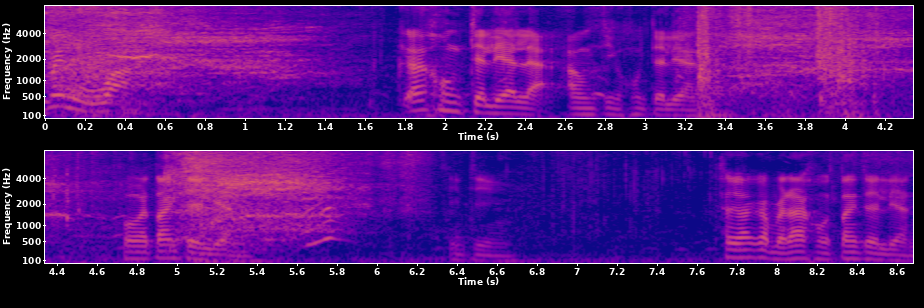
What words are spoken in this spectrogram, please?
ไม่รู้ว่ะ ก็คงจะเรียนแหละ เอาจริงคงจะเรียน คงจะตั้งใจเรียน จริง ๆ ถ้าย้อนกลับไปได้คงตั้งใจเรียน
